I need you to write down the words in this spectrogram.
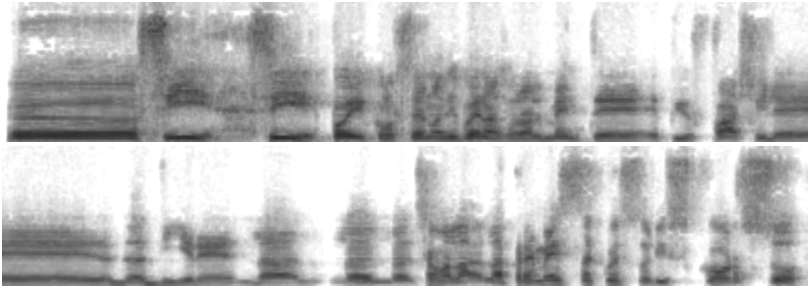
Uh, sì, sì, poi col senno di poi naturalmente è più facile da dire. La, la, la, diciamo, la premessa a questo discorso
